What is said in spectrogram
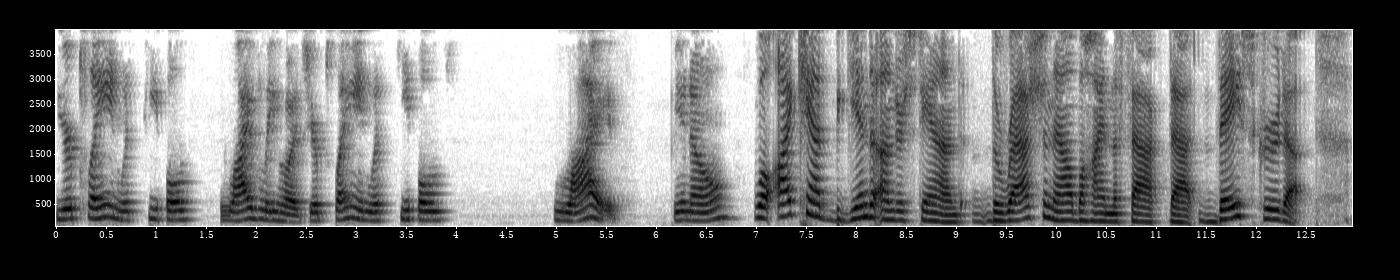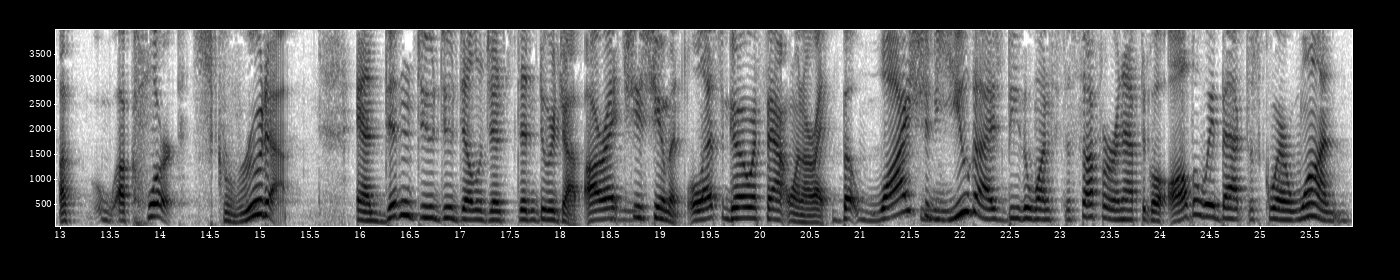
You're playing with people's livelihoods. You're playing with people's lives, you know? Well, I can't begin to understand the rationale behind the fact that they screwed up. A, a clerk screwed up and didn't do due diligence, didn't do her job. All right, she's human. Let's go with that one. All right. But why should you guys be the ones to suffer and have to go all the way back to square one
